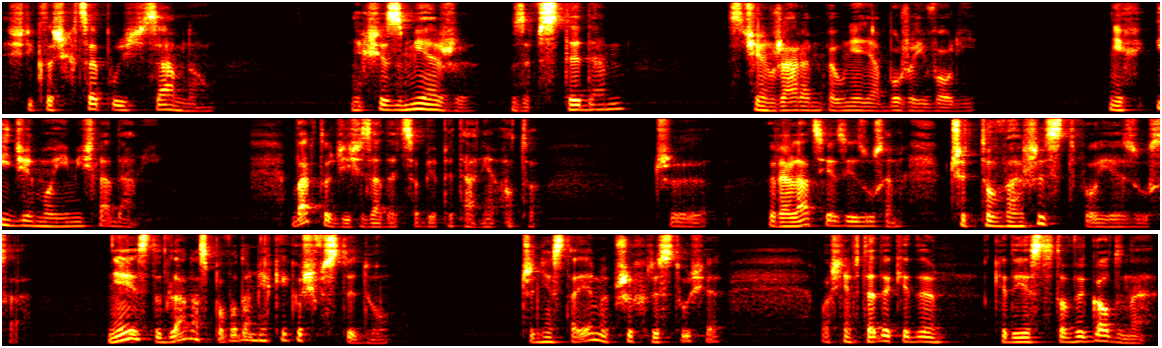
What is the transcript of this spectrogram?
Jeśli ktoś chce pójść za mną, niech się zmierzy ze wstydem, z ciężarem pełnienia Bożej woli. Niech idzie moimi śladami. Warto dziś zadać sobie pytanie o to, czy relacja z Jezusem, czy towarzystwo Jezusa nie jest dla nas powodem jakiegoś wstydu? Czy nie stajemy przy Chrystusie właśnie wtedy, kiedy, kiedy jest to wygodne,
